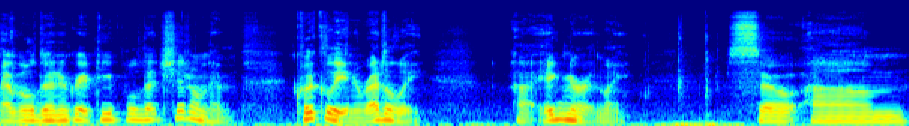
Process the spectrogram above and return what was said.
I will denigrate people that shit on him quickly and readily, uh, ignorantly. So um,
